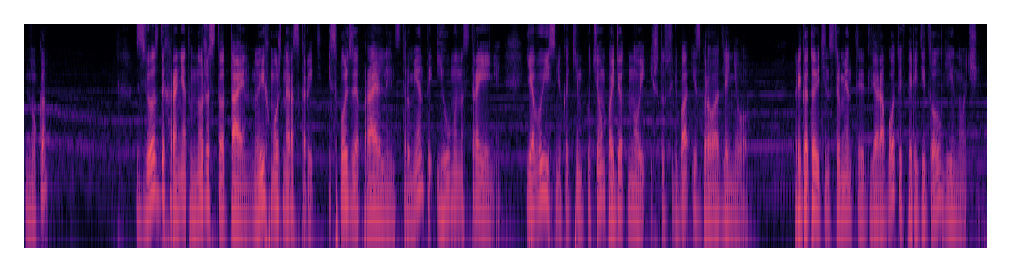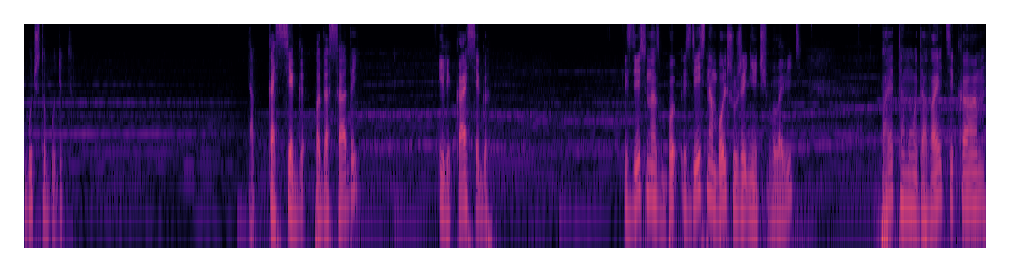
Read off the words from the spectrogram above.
Ну-ка. Звезды хранят множество тайн, но их можно раскрыть, используя правильные инструменты и умонастроение. Я выясню, каким путем пойдет Ной и что судьба избрала для него. Приготовить инструменты для работы впереди долгие ночи. Будь что будет. Так, Касег под осадой. Или Касег. Здесь у нас... Здесь нам больше уже нечего ловить. Поэтому давайте-ка...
